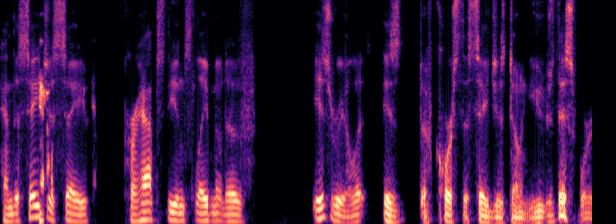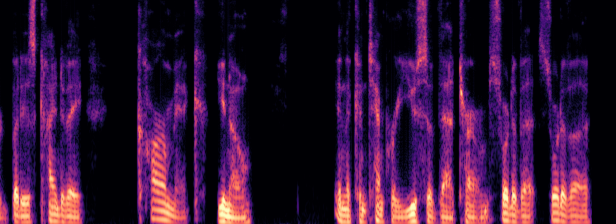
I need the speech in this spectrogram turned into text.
And the sages yeah. say perhaps the enslavement of Israel is, of course, the sages don't use this word, but is kind of a karmic, you know, in the contemporary use of that term, sort of a sort of a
